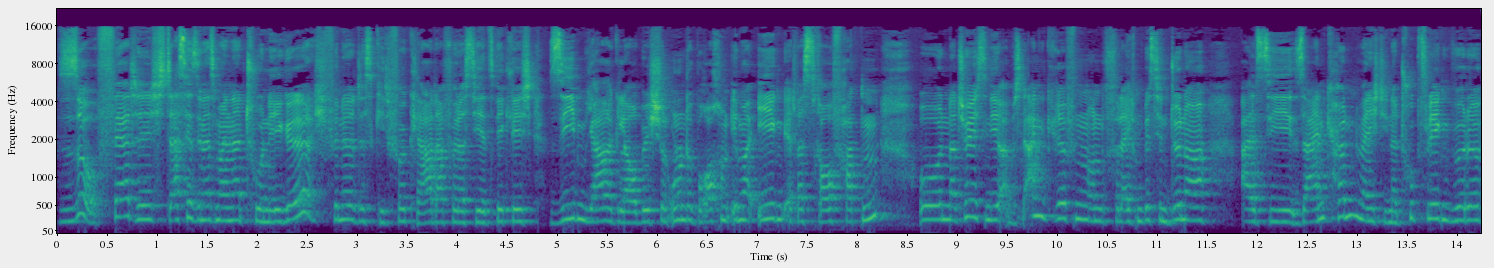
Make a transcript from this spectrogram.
So, fertig. Das hier sind jetzt meine Naturnägel. Ich finde, das geht voll klar dafür, dass die jetzt wirklich sieben Jahre, glaube ich, schon ununterbrochen immer irgendetwas drauf hatten. Und natürlich sind die ein bisschen angegriffen und vielleicht ein bisschen dünner, als sie sein könnten, wenn ich die Natur pflegen würde.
